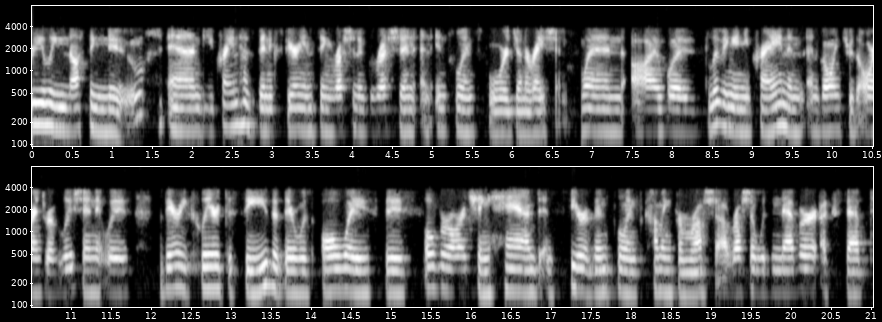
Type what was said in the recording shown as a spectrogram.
really nothing new, and Ukraine has been experiencing Russian aggression and influence for generations. When I was living in Ukraine and, and going through the Orange Revolution, it was very clear to see that there was always this overarching hand and sphere of influence coming from Russia. Russia would never accept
